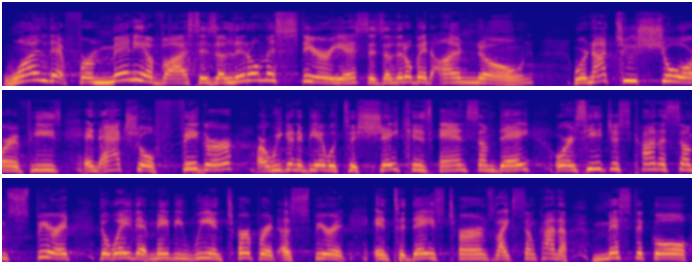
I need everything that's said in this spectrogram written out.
One that for many of us is a little mysterious, is a little bit unknown. We're not too sure if he's an actual figure. Are we going to be able to shake his hand someday? Or is he just kind of some spirit, the way that maybe we interpret a spirit in today's terms, like some kind of mystical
